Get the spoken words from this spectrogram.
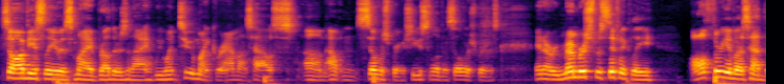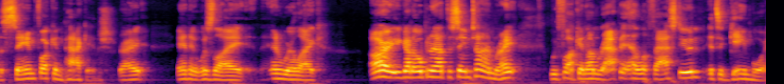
So obviously it was my brothers and I. We went to my grandma's house um, out in Silver Springs. She used to live in Silver Springs, and I remember specifically all three of us had the same fucking package, right? And it was like, and we're like, all right, you got to open it at the same time, right? We fucking unwrap it hella fast, dude. It's a Game Boy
